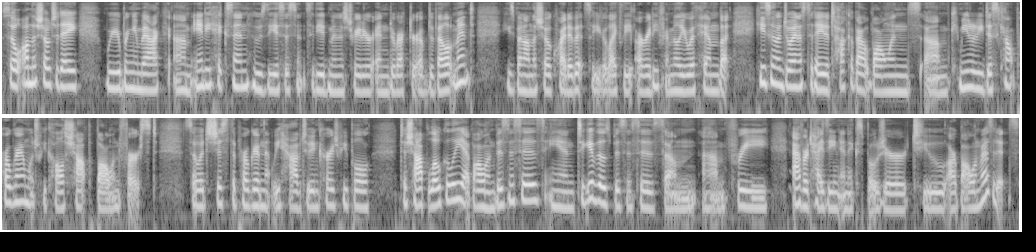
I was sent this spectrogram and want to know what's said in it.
So, on the show today, we're bringing back um, Andy Hickson, who's the Assistant City Administrator and Director of Development. He's been on the show quite a bit, so you're likely already familiar with him, but he's going to join us today to talk about Ballwin's um, community discount program, which we call Shop Ballwin First. So, it's just the program that we have to encourage people to shop locally at Ballwin businesses and to give those businesses some um, free advertising and exposure to our Ballwin residents.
